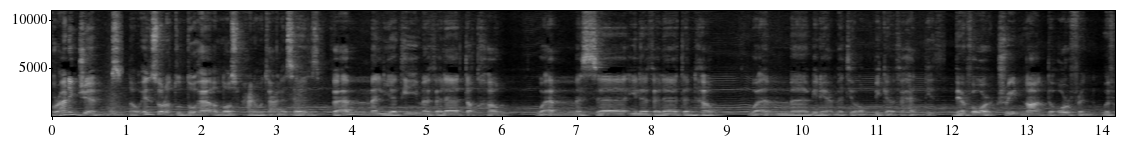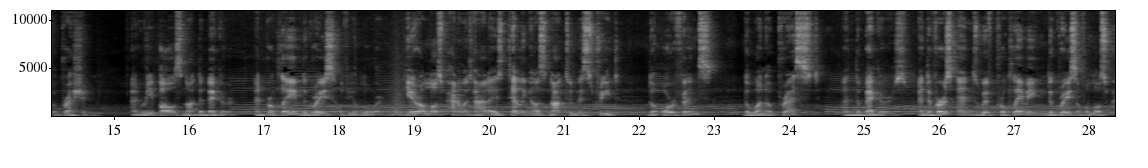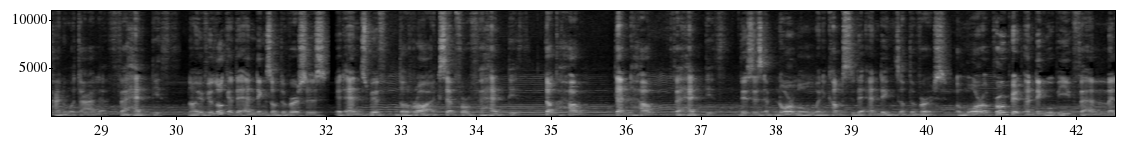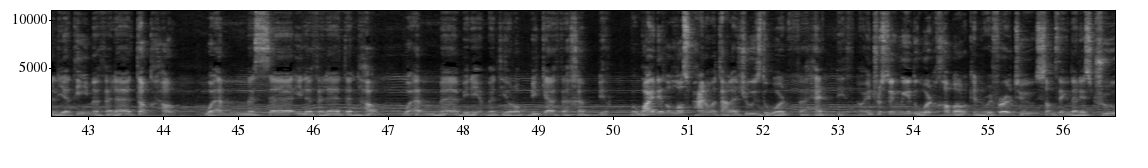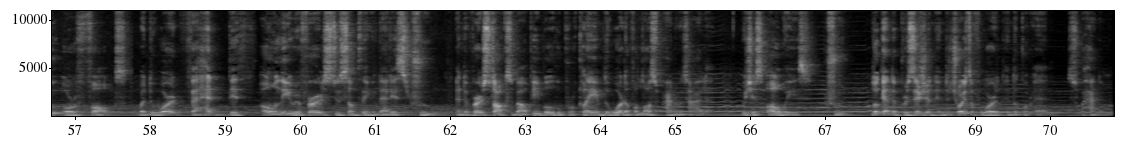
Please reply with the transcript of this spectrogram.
Quranic gems. Now in Surah Al-Duha, Allah subhanahu wa ta'ala says, فَأَمَّا الْيَتِيمَ فَلَا تَقْهَرْ وَأَمَّا السَّائِلَ فَلَا تَنْهَرْ وَأَمَّا بِنِعْمَةِ رَبِّكَ فَحَدِّثْ Therefore, treat not the orphan with oppression, and repulse not the beggar, and proclaim the grace of your Lord. Here Allah subhanahu wa ta'ala is telling us not to mistreat the orphans, the one oppressed, and the beggars. And the verse ends with proclaiming the grace of Allah subhanahu wa ta'ala. فَحَدِّث Now if you look at the endings of the verses, it ends with the ra except for فَحَدِّث تَقْهَرْ تَنْهَرْ فَحَدِّث This is abnormal when it comes to the endings of the verse. A more appropriate ending will be فَأَمَّا الْيَتِيمَ فَلَا تَقْهَرْ وَأَمَّا السَّائِلَ فَلَا تَنْهَرْ وَأَمَّا بِنِعْمَةِ رَبِّكَ فَخَبِّرْ but why did Allah subhanahu wa ta'ala choose the word fahaddith? Now interestingly, the word khabar can refer to something that is true or false. But the word fahaddith only refers to something that is true. And the verse talks about people who proclaim the word of Allah subhanahu wa ta'ala, which is always true. Look at the precision in the choice of word in the Quran. Subhanallah.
